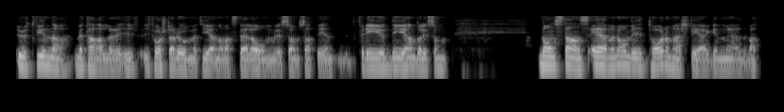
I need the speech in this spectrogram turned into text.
utvinna metaller i, i första rummet genom att ställa om. Liksom, så att vi, för det är ju det är ändå liksom någonstans, även om vi tar de här stegen med att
